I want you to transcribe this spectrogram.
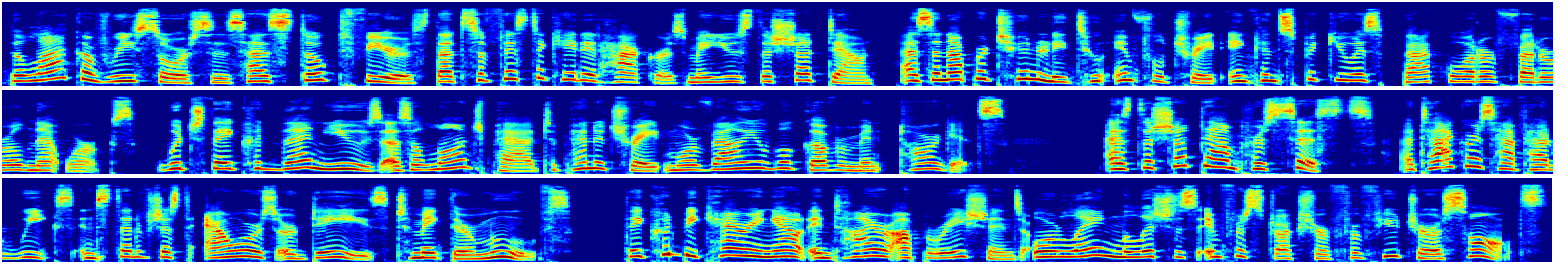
The lack of resources has stoked fears that sophisticated hackers may use the shutdown as an opportunity to infiltrate inconspicuous backwater federal networks, which they could then use as a launchpad to penetrate more valuable government targets. As the shutdown persists, attackers have had weeks instead of just hours or days to make their moves. They could be carrying out entire operations or laying malicious infrastructure for future assaults.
